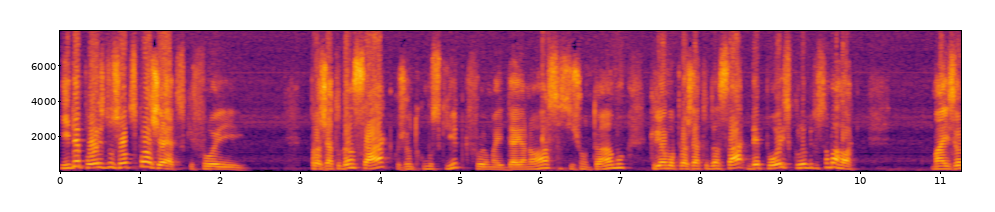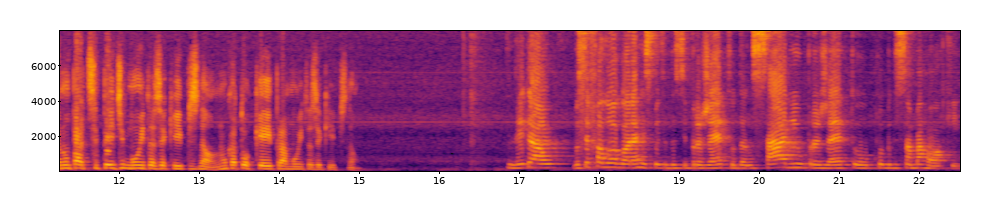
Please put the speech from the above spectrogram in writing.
E depois dos outros projetos, que foi Projeto Dançar, junto com o Mosquito, que foi uma ideia nossa, se juntamos, criamos o Projeto Dançar, depois Clube do Samba Rock. Mas eu não participei de muitas equipes, não. Nunca toquei para muitas equipes, não. Legal. Você falou agora a respeito desse projeto Dançar e o projeto Clube do Samba Rock.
